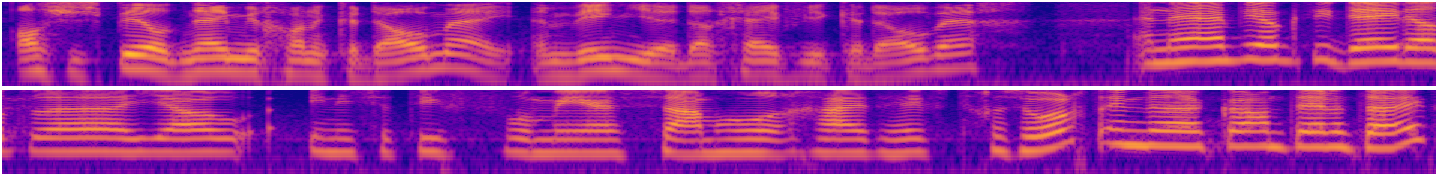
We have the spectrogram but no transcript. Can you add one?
als je speelt, neem je gewoon een cadeau mee. En win je, dan geef je je cadeau weg. En uh, heb je ook het idee dat jouw initiatief voor meer samenhorigheid heeft gezorgd in de quarantainetijd?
